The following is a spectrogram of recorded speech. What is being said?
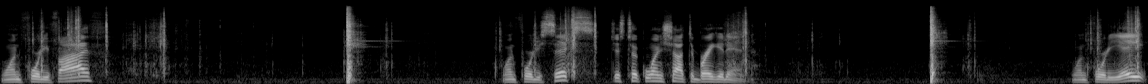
145, 146, just took one shot to break it in. 148,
